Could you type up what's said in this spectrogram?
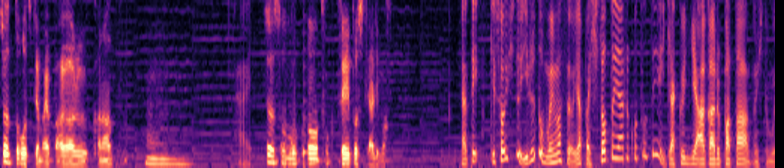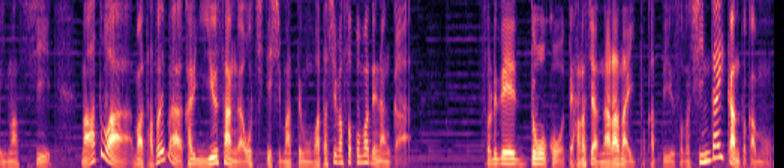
ちょっと落ちてもやっぱ上がるかなって。うんはいじゃあそう僕の特性としてあります。いやでそういう人いると思いますよ。やっぱ人とやることで逆に上がるパターンの人もいますし、まあ、あとは、まあ、例えば仮にユウさんが落ちてしまっても私はそこまでなんかそれでどうこうって話はならないとかっていうその信頼感とかも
